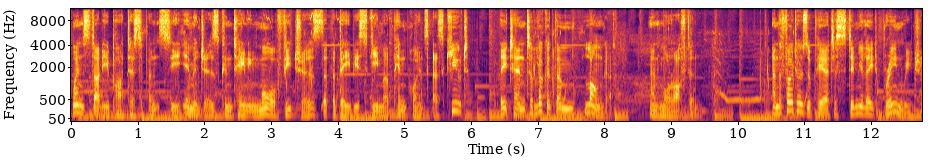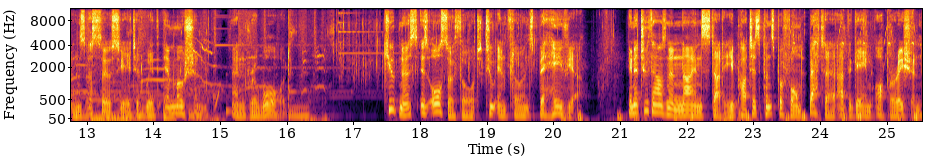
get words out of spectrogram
When study participants see images containing more features that the baby schema pinpoints as cute, they tend to look at them longer and more often. And the photos appear to stimulate brain regions associated with emotion and reward. Cuteness is also thought to influence behavior. In a 2009 study, participants performed better at the game Operation,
